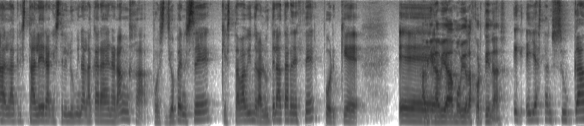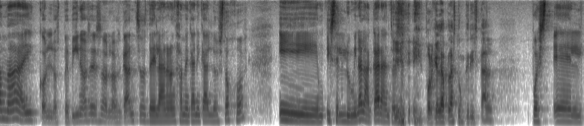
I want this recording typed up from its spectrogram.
a la cristalera que se le ilumina la cara de naranja? Pues yo pensé que estaba viendo la luz del atardecer porque eh, ¿Alguien había movido las cortinas? e- ella está en su cama ahí con los pepinos esos, los ganchos de la naranja mecánica en los ojos y, y se le ilumina la cara. Entonces, ¿Y, y por qué le aplasta un cristal? Pues el,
